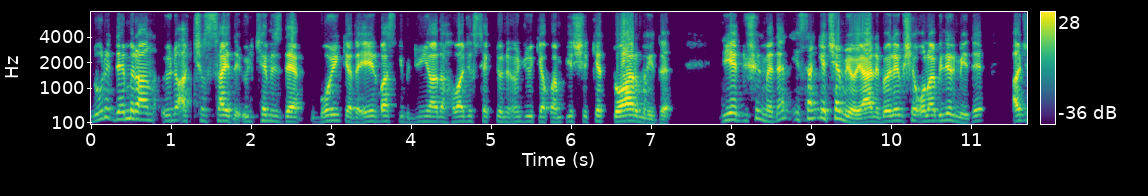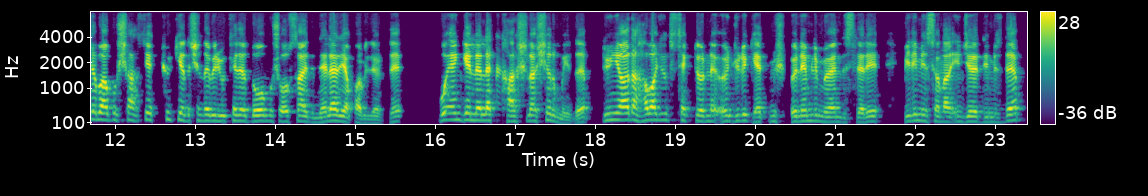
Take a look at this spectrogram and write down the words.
Nuri Demirhan önü açılsaydı ülkemizde Boeing ya da Airbus gibi dünyada havacılık sektörüne öncülük yapan bir şirket doğar mıydı? Diye düşünmeden insan geçemiyor. Yani böyle bir şey olabilir miydi? Acaba bu şahsiyet Türkiye dışında bir ülkede doğmuş olsaydı neler yapabilirdi? Bu engellerle karşılaşır mıydı? Dünyada havacılık sektörüne öncülük etmiş önemli mühendisleri, bilim insanları incelediğimizde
